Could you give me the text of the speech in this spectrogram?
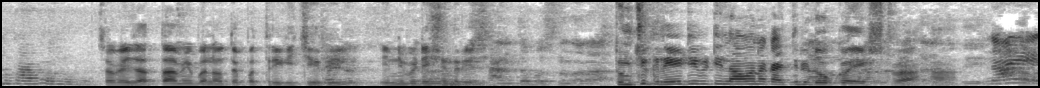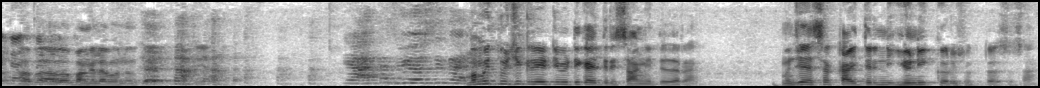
तू काय करू नको? सो काही आता आम्ही बनवतोय पत्रिकेची रील इन्व्हिटेशन रील शांत बस ना जरा. तुमची क्रिएटिव्हिटी लावा ना काहीतरी डोकं एक्स्ट्रा हा. हा बा- हा बा, बंगला बनवताय. मग मी तुझी क्रिएटिव्हिटी काहीतरी सांगितले जरा. म्हणजे असं काहीतरी युनिक करू शकतो असं सांग.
